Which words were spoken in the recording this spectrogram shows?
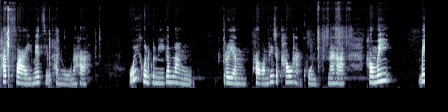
ธาตุไฟเมษสิงห์ธนูนะคะโอ้ยคนคนนี้กำลังเตรียมพร้อมที่จะเข้าหาคุณนะคะ เขาไม่ไม่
